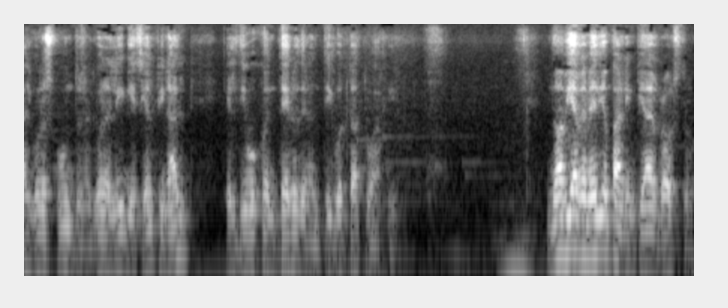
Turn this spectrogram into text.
algunos puntos, algunas líneas y al final el dibujo entero del antiguo tatuaje. No había remedio para limpiar el rostro.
